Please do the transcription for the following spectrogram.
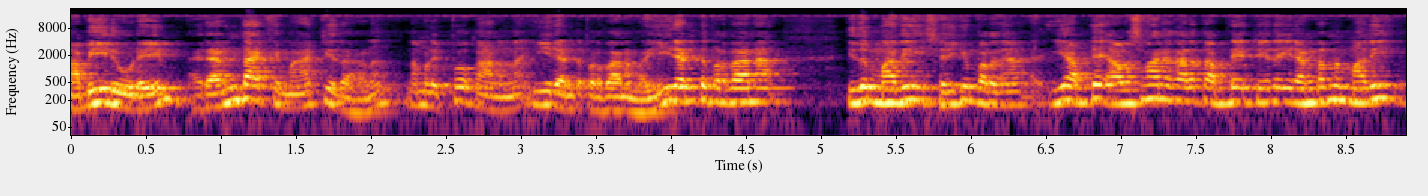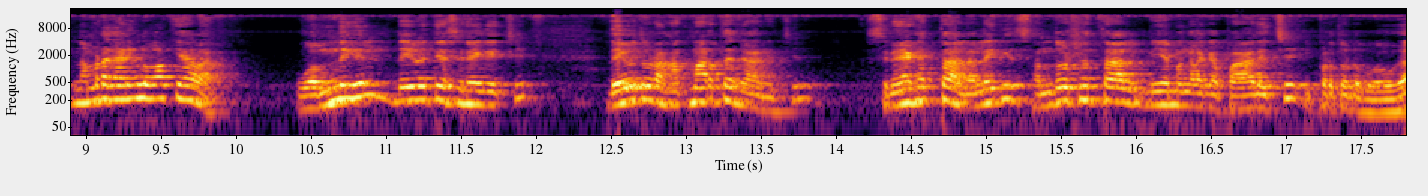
നബിയിലൂടെയും രണ്ടാക്കി മാറ്റിയതാണ് നമ്മൾ ഇപ്പോൾ കാണുന്ന ഈ രണ്ട് പ്രധാനമായി ഈ രണ്ട് പ്രധാന ഇത് മതി ശരിക്കും പറഞ്ഞാൽ ഈ അപ്ഡേറ്റ് അവസാന കാലത്ത് അപ്ഡേറ്റ് ചെയ്ത ഈ രണ്ടെണ്ണം മതി നമ്മുടെ കാര്യങ്ങൾ ഓക്കെ ആവാൻ. ഒന്നുകിൽ ദൈവത്തെ സ്നേഹിച്ച് ദൈവത്തോട് ആത്മാർത്ഥത കാണിച്ച് സ്നേഹത്താൽ അല്ലെങ്കിൽ സന്തോഷത്താൽ നിയമങ്ങളൊക്കെ പാലിച്ച് ഇപ്പുറത്തോട്ട് പോവുക.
